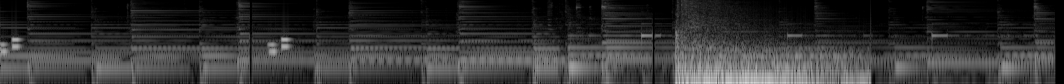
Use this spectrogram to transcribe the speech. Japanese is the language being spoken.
you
